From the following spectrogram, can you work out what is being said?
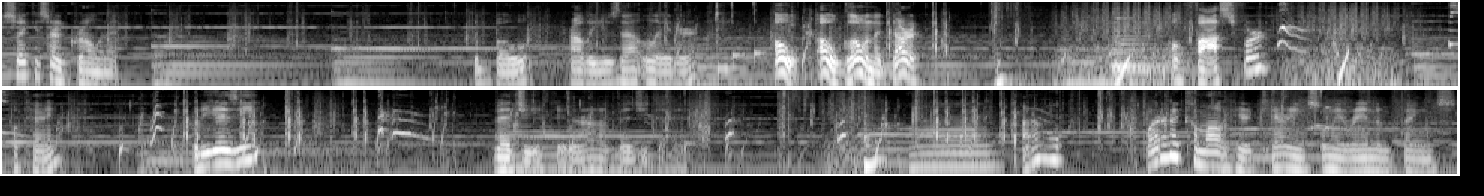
So I can start growing it. The boat. Probably use that later. Oh, oh, glow in the dark. Oh, phosphor? Okay. What do you guys eat? Veggie. Okay, they're on a veggie diet. Um, I don't know. Why did I come out here carrying so many random things?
